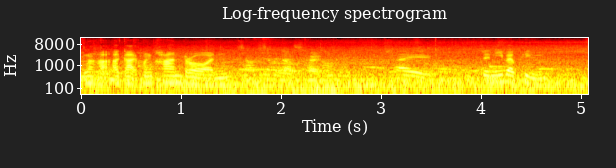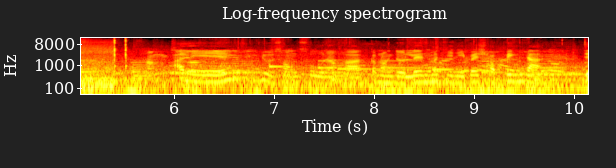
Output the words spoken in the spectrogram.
กๆนะคะ อากาศค่อนข้างร้อน ใช่ใช่ เจนนี่แบบผิง อันนี้อยู่ซองซูนะคะกำลังเดินเล่นเมื่อกี้นี้ไปช้อปปิ้งดัดเจ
